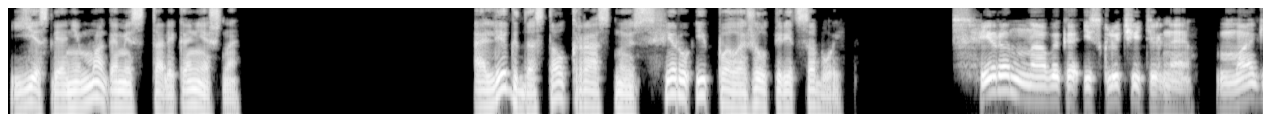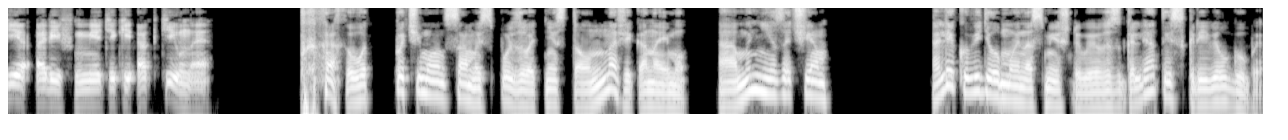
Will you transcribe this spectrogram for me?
если они магами стали, конечно. Олег достал красную сферу и положил перед собой. Сфера навыка исключительная. Магия арифметики активная. Пах, вот почему он сам использовать не стал, нафиг она ему. А мне зачем? Олег увидел мой насмешливый взгляд и скривил губы.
